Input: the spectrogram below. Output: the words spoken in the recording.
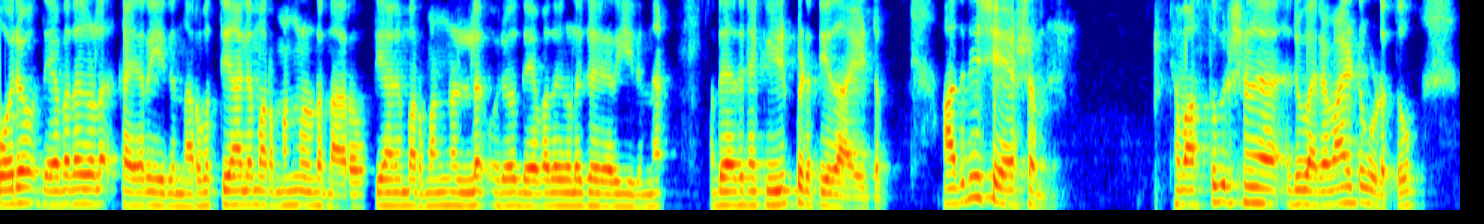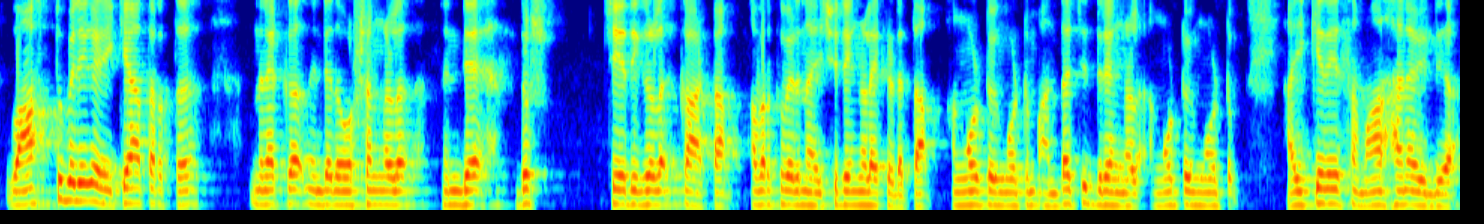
ഓരോ ദേവതകൾ കയറിയിരുന്ന് അറുപത്തിനാല് മർമ്മങ്ങളുണ്ടെന്ന് അറുപത്തിനാല് മർമ്മങ്ങളിൽ ഓരോ ദേവതകൾ കയറിയിരുന്ന് അദ്ദേഹത്തിനെ കീഴ്പ്പെടുത്തിയതായിട്ടും. അതിനുശേഷം വാസ്തുപുരുഷന് ഒരു വരമായിട്ട് കൊടുത്തു. വാസ്തുബലി കഴിക്കാത്തടത്ത് നിനക്ക് നിന്റെ ദോഷങ്ങൾ നിന്റെ ദുഷ്ചേതികൾ കാട്ടാം. അവർക്ക് വരുന്ന ഐശ്വര്യങ്ങളെ കെടുത്താം അങ്ങോട്ടും ഇങ്ങോട്ടും അന്തഛിദ്രങ്ങൾ അങ്ങോട്ടും ഇങ്ങോട്ടും ഐക്യതയെ സമാധാനമില്ല.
